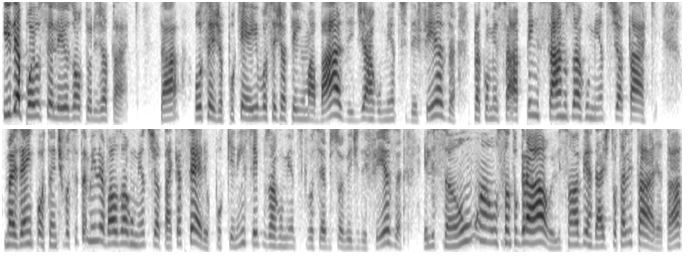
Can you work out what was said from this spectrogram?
E depois você lê os autores de ataque. Tá? Ou seja, porque aí você já tem uma base de argumentos de defesa para começar a pensar nos argumentos de ataque. Mas é importante você também levar os argumentos de ataque a sério, porque nem sempre os argumentos que você absorver de defesa, eles são o santo grau, eles são a verdade totalitária, tá?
